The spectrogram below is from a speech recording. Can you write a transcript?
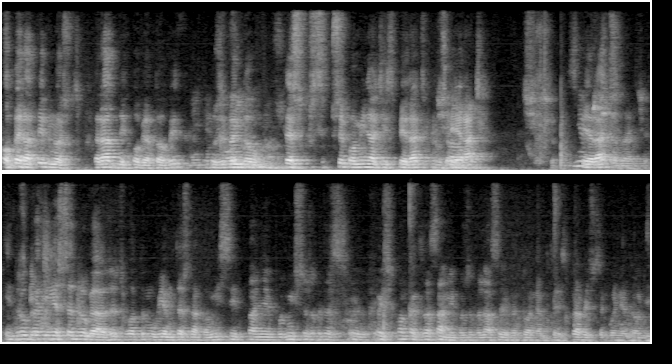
operatywność radnych powiatowych, którzy będą też przy- przypominać i wspierać. Wspierać. Wspierać. I, druga, I jeszcze druga rzecz, bo o tym mówiłem też na komisji, Panie Burmistrzu, żeby też e, wejść w kontakt z lasami, bo żeby lasy ewentualnie w tej sprawie, szczególnie drogi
